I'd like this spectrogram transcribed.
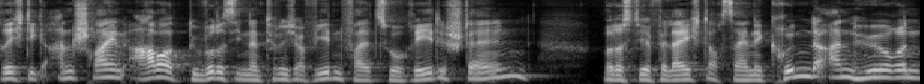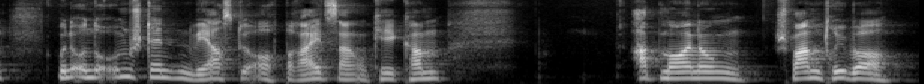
richtig anschreien, aber du würdest ihn natürlich auf jeden Fall zur Rede stellen, würdest dir vielleicht auch seine Gründe anhören und unter Umständen wärst du auch bereit zu sagen, okay, komm, Abmahnung, Schwamm drüber,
